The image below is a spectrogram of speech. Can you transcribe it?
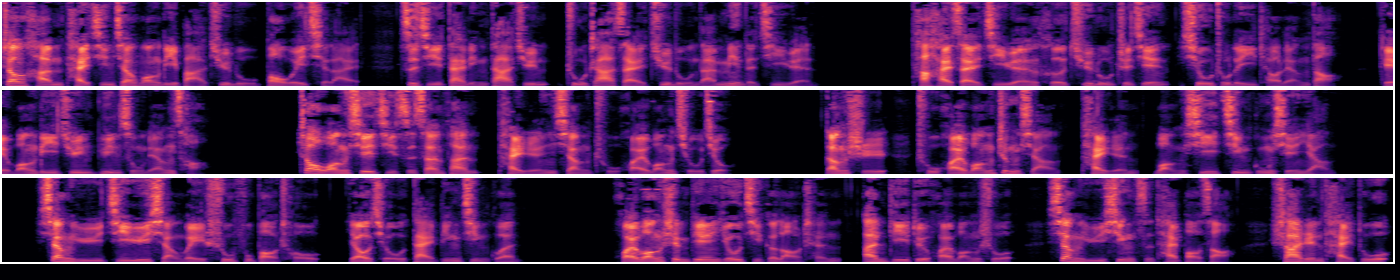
章邯派秦将王离把巨鹿包围起来，自己带领大军驻扎在巨鹿南面的棘原。他还在棘原和巨鹿之间修筑了一条粮道，给王离军运送粮草。赵王歇几次三番派人向楚怀王求救，当时楚怀王正想派人往西进攻咸阳。项羽急于想为叔父报仇，要求带兵进关。怀王身边有几个老臣，暗地对怀王说：“项羽性子太暴躁，杀人太多。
